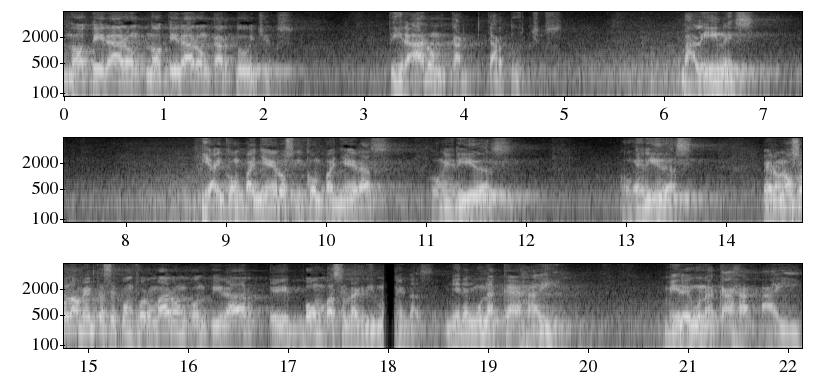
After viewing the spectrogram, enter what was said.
No tiraron, no tiraron cartuchos, tiraron cartuchos, balines. Y hay compañeros y compañeras con heridas, con heridas. Pero no solamente se conformaron con tirar eh, bombas lagrimógenas. Miren una caja ahí. Miren una caja ahí.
